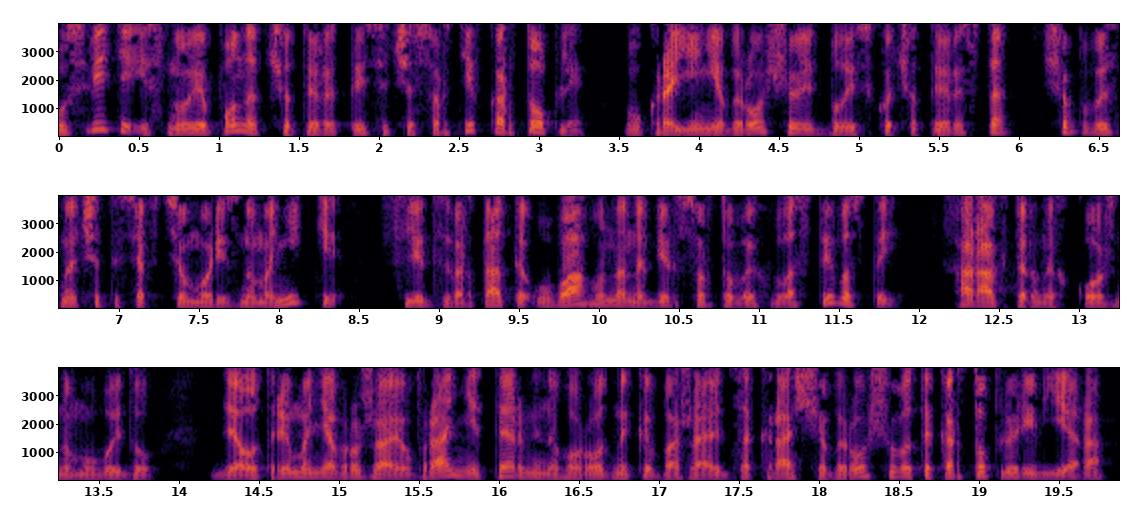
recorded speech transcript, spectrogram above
У світі існує понад 4 тисячі сортів картоплі. В Україні вирощують близько 400. Щоб визначитися в цьому різноманітті, слід звертати увагу на набір сортових властивостей, характерних кожному виду. Для отримання врожаю в ранні терміни городники вважають за краще вирощувати картоплю рів'єра.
